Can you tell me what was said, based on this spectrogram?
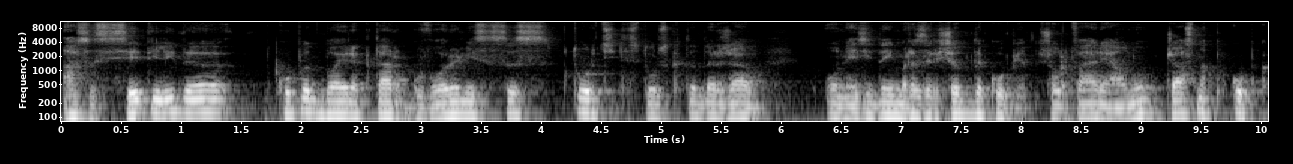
А са се сетили да купат Байрактар. Говорили са с турците, с турската държава онези да им разрешат да купят, защото това е реално частна покупка.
